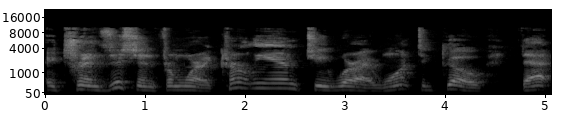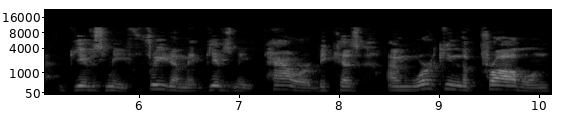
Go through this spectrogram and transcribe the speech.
a transition from where I currently am to where I want to go, that gives me freedom. It gives me power because I'm working the problem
